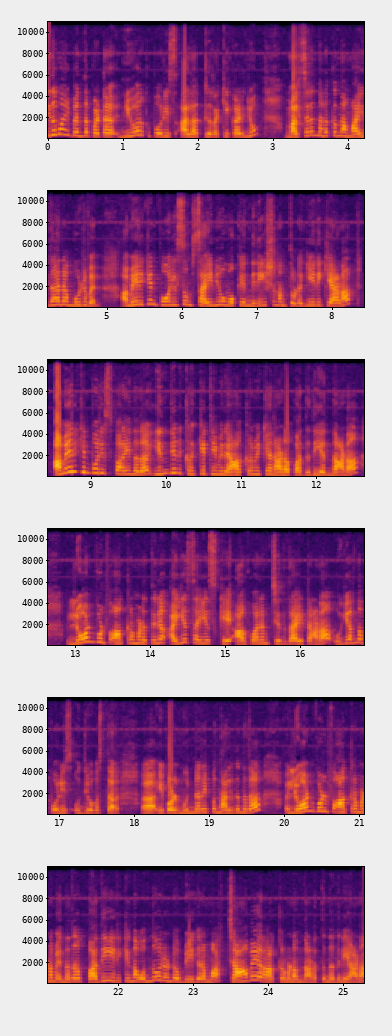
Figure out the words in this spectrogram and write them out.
ഇതുമായി ബന്ധപ്പെട്ട് ന്യൂയോർക്ക് പോലീസ് അലർട്ട് ഇറക്കിക്കഴിഞ്ഞു. മത്സരം നടക്കുന്ന മൈതാനം മുഴുവൻ അമേരിക്കൻ പോലീസും സൈന്യവും ഒക്കെ നിരീക്ഷണം തുടങ്ങിയിരിക്കുകയാണ്. അമേരിക്കൻ പോലീസ് പറയുന്നത് ഇന്ത്യൻ ക്രിക്കറ്റ് ടീമിനെ ആക്രമിക്കാനാണ് പദ്ധതി എന്നാണ്. ലോൺ വുൾഫ് ആക്രമണത്തിന് I S I S K ആഹ്വാനം ചെയ്തതായിട്ടാണ് ഉയർന്ന പോലീസ് ഉദ്യോഗസ്ഥർ ഇപ്പോൾ മുന്നറിയിപ്പ് നൽകുന്നത്. ലോൺ വുൾഫ് ആക്രമണം എന്നത് പതിയിരിക്കുന്ന ഒന്നോ രണ്ടോ ഭീകരന്മാർ ചാവേർ ആക്രമണം നടത്തുന്നതിനെയാണ്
